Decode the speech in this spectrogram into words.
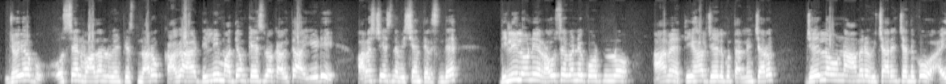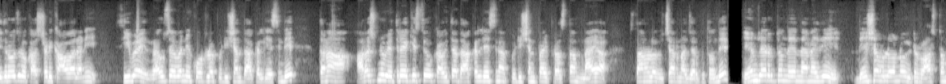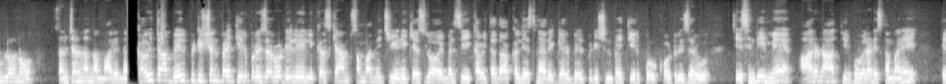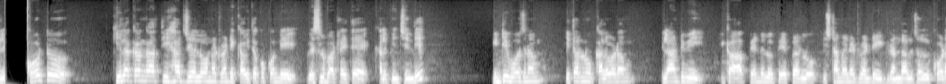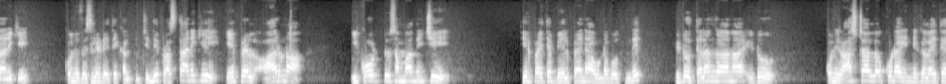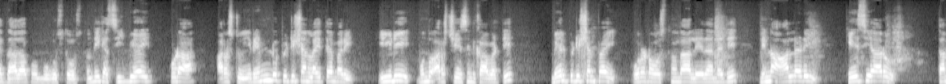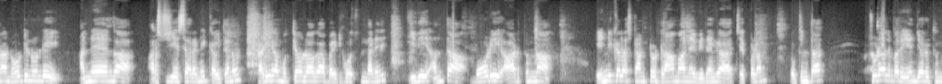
జోయబ్ హుస్సేన్ వాదనలు వినిపిస్తున్నారు. కాగా ఢిల్లీ మద్యం కేసులో కవిత ఈడీ అరెస్ట్ చేసిన విషయం తెలిసిందే. ఢిల్లీలోని రౌస్ ఎవెన్యూ కోర్టులో ఆమె తీహార్ జైలుకు తరలించారు. జైల్లో ఉన్న ఆమెను విచారించేందుకు ఐదు రోజులు కస్టడీ కావాలని సిబిఐ రౌస్ ఎవెన్యూ కోర్టులో పిటిషన్ దాఖలు చేసింది. తన అరెస్ట్ను వ్యతిరేకిస్తూ కవిత దాఖలు చేసిన పిటిషన్పై ప్రస్తుతం న్యాయ స్థానంలో విచారణ జరుపుతుంది. ఏం జరుగుతుంది ఏందనేది దేశంలోనూ ఇటు రాష్ట్రంలోనూ సంచలనంగా మారింది కవిత బెయిల్ పిటిషన్ పై తీర్పు రిజర్వ్ ఢిల్లీ లిక్కర్ స్కామ్ సంబంధించి ఈడీ కేసులో ఎమ్మెల్సీ కవిత దాఖలు చేసిన రెగ్యులర్ బెయిల్ పిటిషన్ పై తీర్పు కోర్టు రిజర్వ్ చేసింది. మే ఆరున తీర్పు వెల్లడిస్తామని తెలిపి కోర్టు కీలకంగా తిహార్ జైల్లో ఉన్నటువంటి కవితకు కొన్ని వెసులుబాట్లు అయితే కల్పించింది. ఇంటి భోజనం ఇతరులను కలవడం ఇలాంటివి ఇక పెన్నులు పేపర్లు ఇష్టమైనటువంటి గ్రంథాలు చదువుకోవడానికి కొన్ని ఫెసిలిటీ అయితే కల్పించింది. ప్రస్తుతానికి ఏప్రిల్ ఆరున ఈ కోర్టు సంబంధించి తీర్పు అయితే బెయిల్ పైన ఉండబోతుంది. ఇటు తెలంగాణ ఇటు కొన్ని రాష్ట్రాల్లో కూడా ఎన్నికలు అయితే దాదాపు ముగుస్తూ వస్తుంది. ఇక సిబిఐ కూడా అరెస్టు. ఈ రెండు పిటిషన్లు అయితే మరి ఈడీ ముందు అరెస్ట్ చేసింది కాబట్టి బెయిల్ పిటిషన్పై ఊరట వస్తుందా లేదా అనేది నిన్న ఆల్రెడీ కేసీఆర్ తన నోటి నుండి అన్యాయంగా అరెస్ట్ చేశారని కవితను కడిన ముత్యంలోగా బయటకు వస్తుందనేది. ఇది అంతా మోడీ ఆడుతున్న ఎన్నికల స్టంట్ డ్రామా అనే విధంగా చెప్పడం. ఒకంత చూడాలి మరి ఏం జరుగుతుందని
